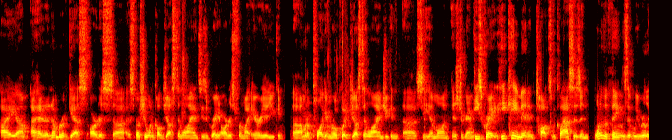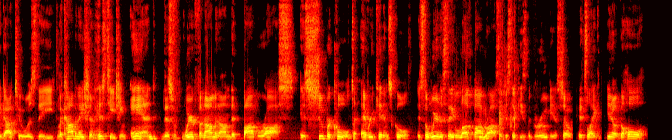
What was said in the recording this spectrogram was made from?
I, um, I had a number of guest artists, uh, especially one called Justin Lyons. He's a great artist from my area. You can, uh, I'm going to plug him real quick. Justin Lyons, you can uh, see him on Instagram. He's great. He came in and taught some classes, and one of the things that we really got to was the the combination of his teaching and this weird phenomenon that Bob Ross is super cool to every kid in school. It's the weirdest. They love Bob Ross. They just think he's the grooviest. So it's like you know the whole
